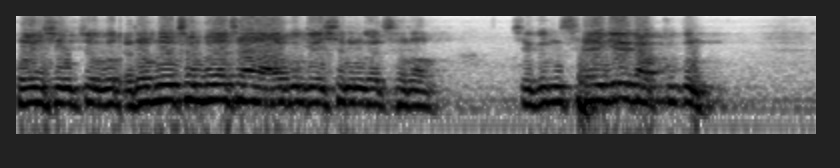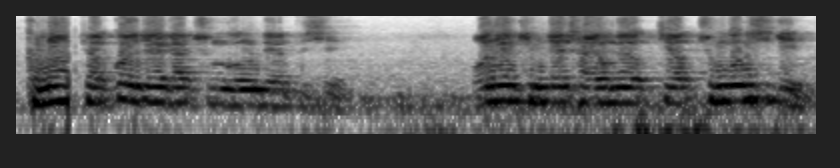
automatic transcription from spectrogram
헌신적으로 여러분들 전부가 잘 알고 계시는 것처럼 지금 세계 각국은 글로 벽골제가 준공되었듯이 오늘 김제 자유무역 지역 준공식이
